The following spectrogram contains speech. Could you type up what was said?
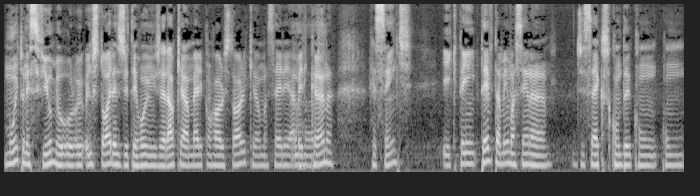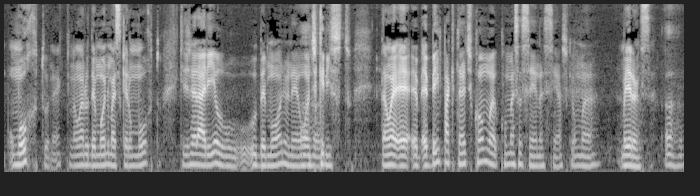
muito nesse filme ou, ou em histórias de terror em geral, que é a American Horror Story, que é uma série Aham. americana recente e que tem, teve também uma cena de sexo com, de- com, com um morto, né? Que não era o demônio, mas que era um morto, que geraria o, o demônio, né? O Aham. anticristo. Então é, é, é bem impactante como, como essa cena, assim, acho que é uma, uma herança. Aham.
